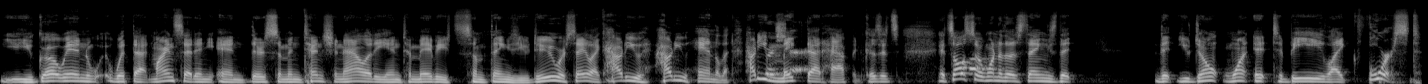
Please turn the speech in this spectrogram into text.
you go in with that mindset and and there's some intentionality into maybe some things you do or say like how do you how do you handle that how do you For make sure. that happen because it's it's also one of those things that that you don't want it to be like forced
